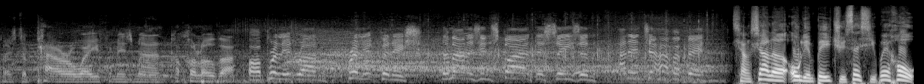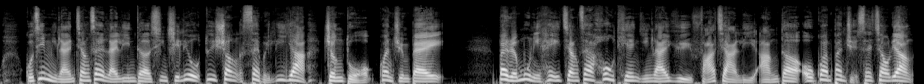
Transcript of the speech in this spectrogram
Tries to power away from his man. Kokolova. Oh, brilliant run, brilliant finish. The man is inspired this season and into have a fit. 抢下了欧联杯决赛席位后，国际米兰将在来临的星期六对上塞维利亚争夺冠军杯。拜仁慕尼黑将在后天迎来与法甲里昂的欧冠半决赛较量。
